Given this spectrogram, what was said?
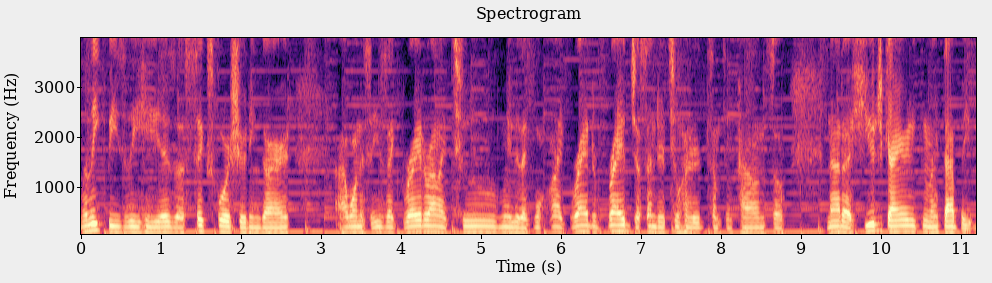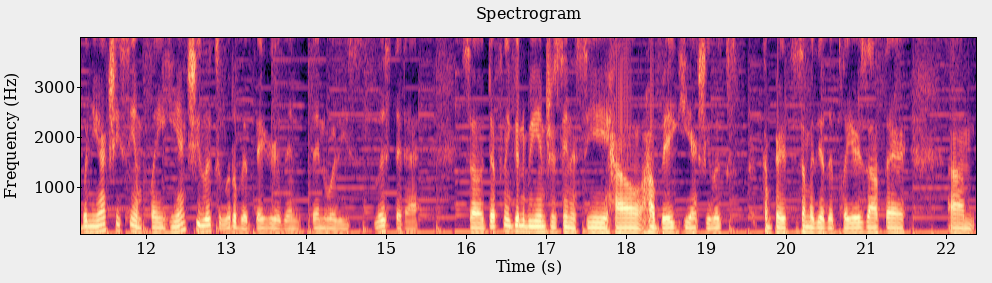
Malik Beasley. He is a six-four shooting guard. I want to say he's like right around like two, maybe like like right right just under 200 something pounds. So not a huge guy or anything like that. But when you actually see him play, he actually looks a little bit bigger than than what he's listed at. So definitely going to be interesting to see how how big he actually looks compared to some of the other players out there. Um,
